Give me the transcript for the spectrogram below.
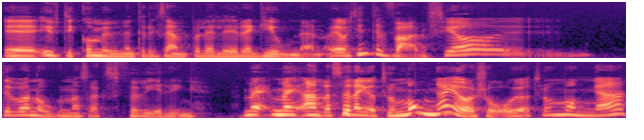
Eh, ute i kommunen till exempel, eller i regionen. Och jag vet inte varför jag... Det var nog någon slags förvirring. Men, men andra sidan, jag tror många gör så. Och jag tror många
